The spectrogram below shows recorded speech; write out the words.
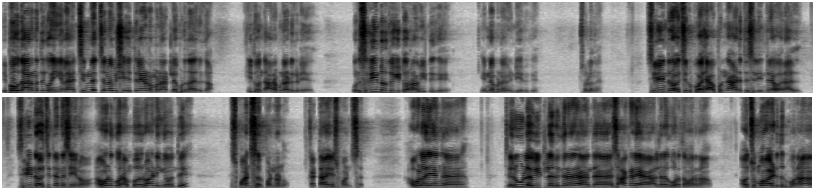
இப்போ உதாரணத்துக்கு வைங்களேன். சின்ன சின்ன விஷயத்துலேயும் நம்ம நாட்டில் இப்படி தான் இருக்கான். இது வந்து அரபு நாடு கிடையாது. ஒரு சிலிண்டர் தூக்கிட்டு வரான் வீட்டுக்கு. என்ன பண்ண வேண்டியிருக்கு? சொல்லுங்கள் சிலிண்டரை வச்சுட்டு போய் அப்படின்னா அடுத்த சிலிண்டரே வராது. சிலிண்டரை வச்சுட்டு என்ன செய்யணும்? அவனுக்கு ஒரு ஐம்பது ரூபா நீங்கள் வந்து ஸ்பான்சர் பண்ணணும். கட்டாய ஸ்பான்சர் அவ்வளோ ஏங்க? தெருவில் வீட்டில் இருக்கிற அந்த சாக்கடை ஆள்றதுக்கு ஒருத்தன் வர்றான். அவன் சும்மாவா எடுத்துகிட்டு போகிறான்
